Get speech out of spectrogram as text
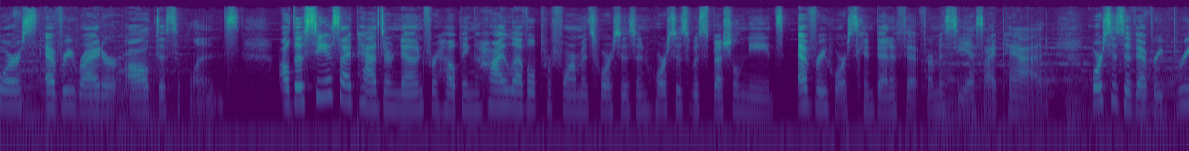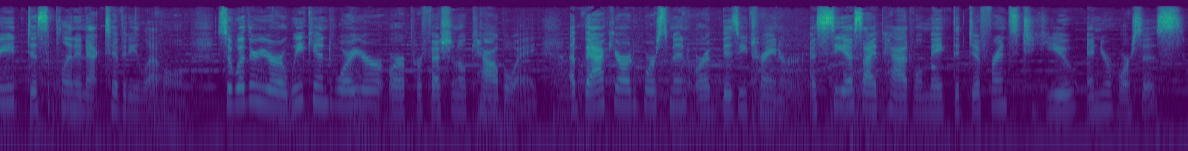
Horse, every rider, all disciplines. Although CSI pads are known for helping high level performance horses and horses with special needs, every horse can benefit from a CSI pad. Horses of every breed, discipline, and activity level. So, whether you're a weekend warrior or a professional cowboy, a backyard horseman or a busy trainer, a CSI pad will make the difference to you and your horses.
